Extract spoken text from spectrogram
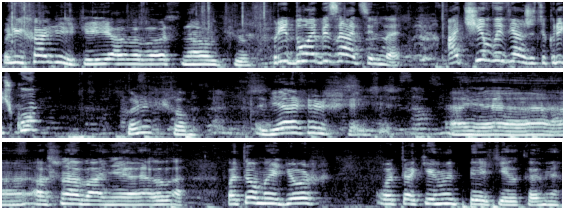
Приходите, я вас научу. Приду обязательно. А чем вы вяжете? Крючком? Крючком. Вяжешь э, э, основание, потом идешь вот такими петельками.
